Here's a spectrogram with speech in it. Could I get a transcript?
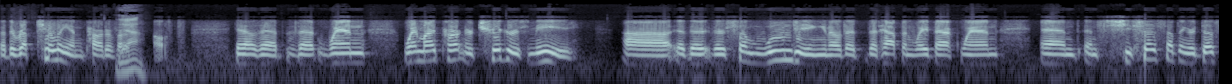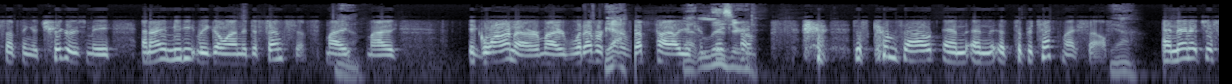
uh, the reptilian part of Yeah. ourselves. You know that that when when my partner triggers me, uh, there, there's some wounding, you know, that that happened way back when, and and she says something or does something that triggers me, and I immediately go on the defensive. My my iguana or my whatever Yeah. kind of reptile you That can lizard. think of just comes out and and it's to protect myself. Yeah. And then it just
